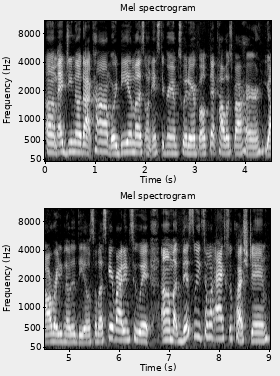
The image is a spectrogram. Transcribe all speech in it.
um, at gmail.com or DM us on Instagram, Twitter, both at College by Her. Y'all already know the deal. So let's get right into it. Um, this week, someone asked a question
